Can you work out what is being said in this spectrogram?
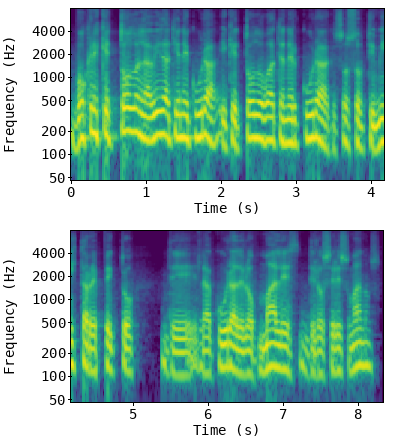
¿Vos crees que todo en la vida tiene cura y que todo va a tener cura? ¿Que sos optimista respecto de la cura de los males de los seres humanos?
